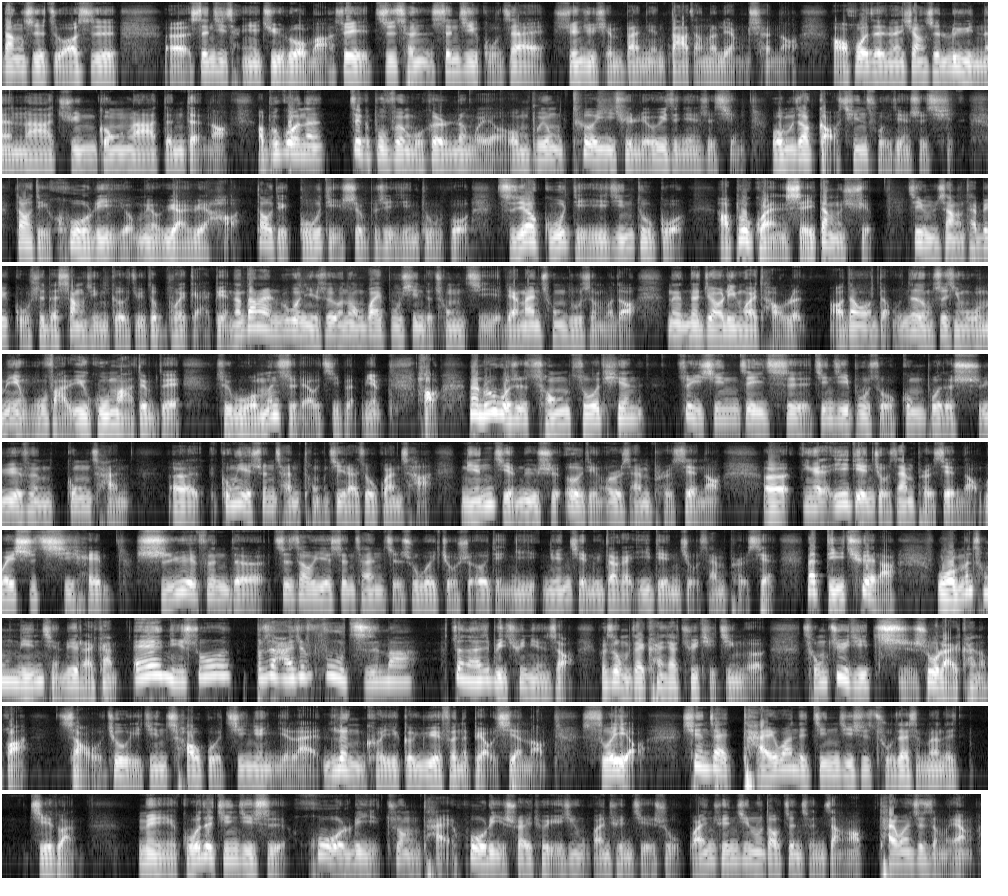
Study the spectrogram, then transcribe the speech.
当时主要是呃，生技产业聚落嘛，所以支撑生技股在选举前半年大涨了两成哦，好，或者呢像是绿能啦、军工啦等等哦，啊，不过呢。这个部分，我个人认为哦，我们不用特意去留意这件事情，我们只要搞清楚一件事情，到底获利有没有越来越好，到底谷底是不是已经度过？只要谷底已经度过，啊，不管谁当选，基本上台北股市的上行格局都不会改变。那当然，如果你说有那种外部性的冲击，两岸冲突什么的，那那就要另外讨论啊。但我但那种事情我们也无法预估嘛，对不对？所以我们只聊基本面。好，那如果是从昨天最新这一次经济部所公布的十月份工产。呃，工业生产统计来做观察，年减率是二点二三 percent 哦，呃，应该一点九三 percent 哦，为十七黑。十月份的制造业生产指数为九十二点一，年减率大概一点九三 percent。那的确啦，我们从年减率来看，哎，你说不是还是负值吗？赚的还是比去年少。可是我们再看一下具体金额，从具体指数来看的话，早就已经超过今年以来任何一个月份的表现了。所以啊，现在台湾的经济是处在什么样的阶段？美国的经济是获利状态，获利衰退已经完全结束，完全进入到正成长啊。台湾是怎么样？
